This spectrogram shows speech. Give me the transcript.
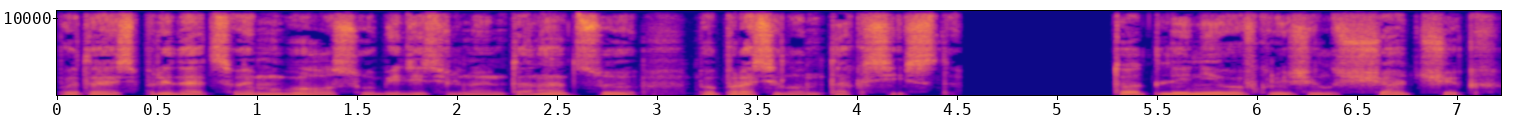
пытаясь придать своему голосу убедительную интонацию, попросил он таксиста. Тот лениво включил счетчик,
